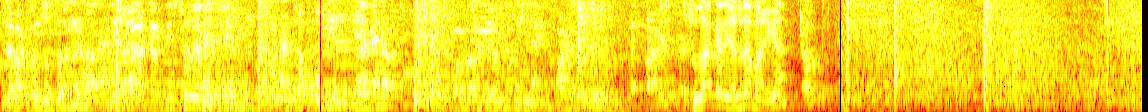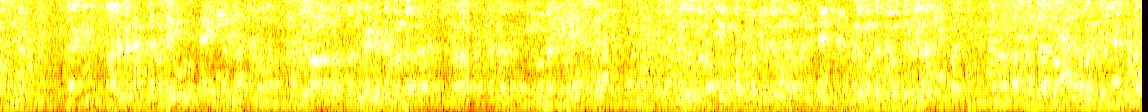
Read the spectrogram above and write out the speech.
దగ్గర తినే కోసం మమ్మల్ని తినేటట్టు కూర్చున్నాడు. రైట్. ఇది ఆ వాటి అక్కడ పెట్టేసి. అందరికీ- అందరికీ తీసుకో. ఇట్లా పట్టుకొని చూస్తాను ఇక్కడ అక్కడ తీసుకుని నవీన సుధాకర్ వెళ్దామా ఇక ముఖ్యమంత్రి రేవంత్ రెడ్డి గారు ఆ సందర్భంగా అందరికీ కూడా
